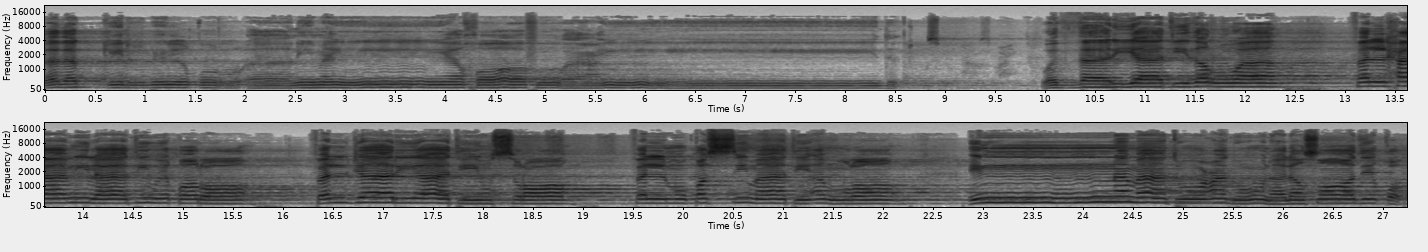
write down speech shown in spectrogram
فذكر بالقرآن من يخاف وعيد والذاريات ذروا فالحاملات وقرا فالجاريات يسرا فالمقسمات أمرا. إنما توعدون لصادق.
